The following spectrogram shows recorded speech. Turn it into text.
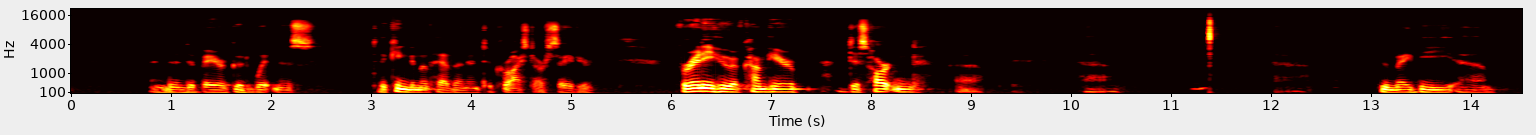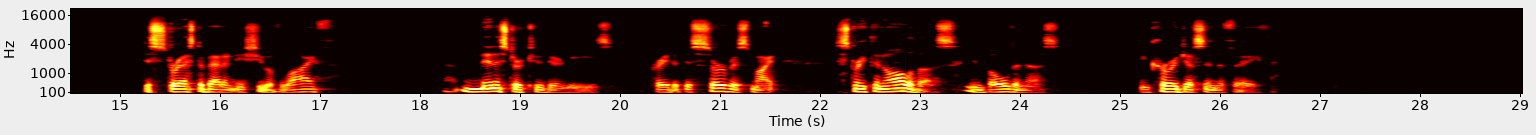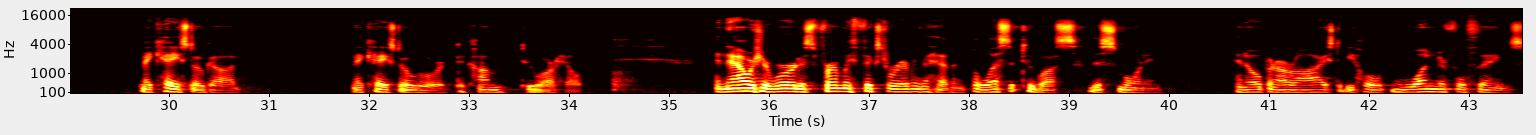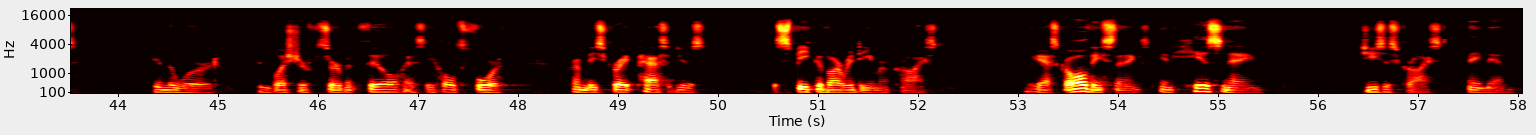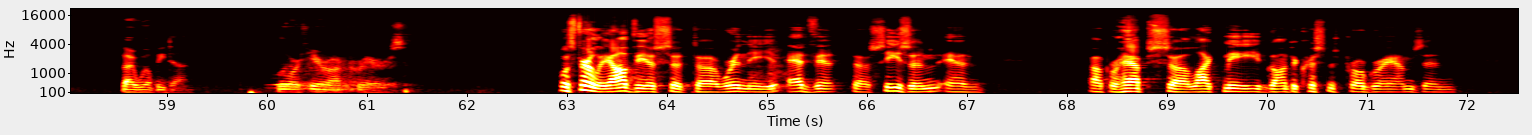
and then to bear good witness to the kingdom of heaven and to Christ our Savior for any who have come here disheartened, uh, uh, uh, who may be um, distressed about an issue of life, uh, minister to their needs. Pray that this service might strengthen all of us, embolden us, encourage us in the faith. Make haste, O God. Make haste, O Lord, to come to our help. And now, as your word is firmly fixed forever in the heaven, bless it to us this morning and open our eyes to behold wonderful things in the word. And bless your servant Phil as he holds forth from these great passages that speak of our Redeemer Christ. We ask all these things in his name, Jesus Christ. Amen. Thy will be done. Lord, hear our prayers. Well, it's fairly obvious that uh, we're in the Advent uh, season, and uh, perhaps, uh, like me, you've gone to Christmas programs and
